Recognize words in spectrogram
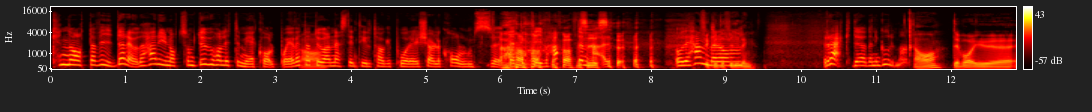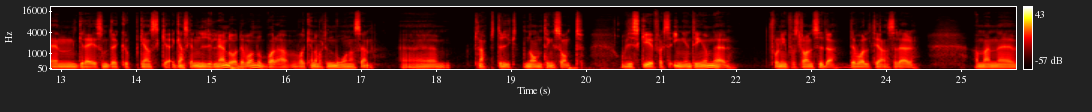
knatar vidare och det här är ju något som du har lite mer koll på. Jag vet Ja. att du har nästan till tagit på dig Sherlock Holmes eh, detektivhatten Ja, här. Och det handlar om feeling. räkdöden i Gullmarn. Ja, det var ju en grej som dök upp ganska, ganska nyligen då. Det var nog bara, vad kan det ha varit, en månad sedan? Eh, knappt drygt någonting sånt. Och vi skrev faktiskt ingenting om det här från Infostrandens sida. Det var lite grann sådär, ja men eh,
